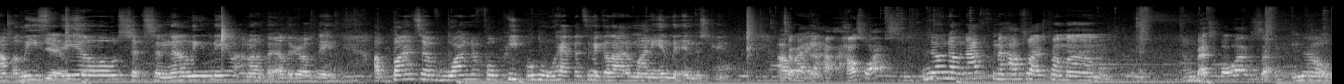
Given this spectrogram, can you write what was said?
Um, Elise Yeah, we Neal, Ch- Chanel Neal. I don't know the other girl's name. A bunch of wonderful people who happen to make a lot of money in the industry. All Talking about the housewives? No, no, not from the Housewives. From um, Basketball wives or something? no,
